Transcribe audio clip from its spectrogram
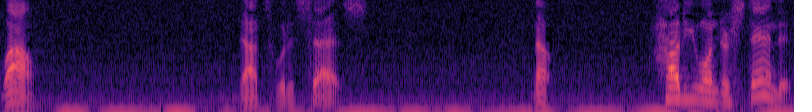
Wow. That's what it says. How do you understand it?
